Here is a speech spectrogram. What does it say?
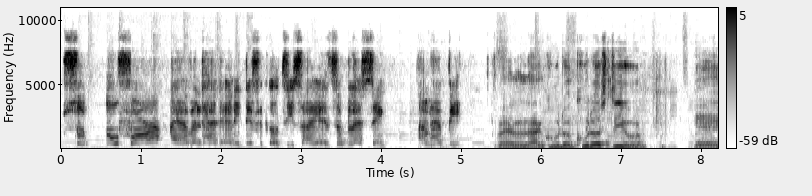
so so far, I haven't had any difficulties. I, it's a blessing. I'm happy. Well, uh, kudos, kudos to you. Yeah,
